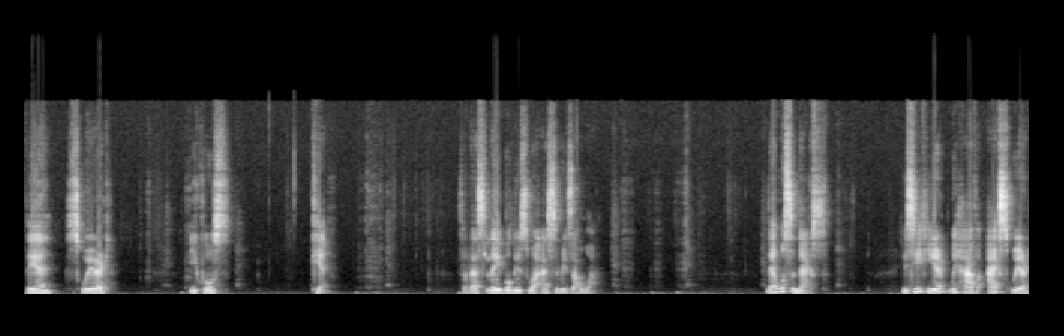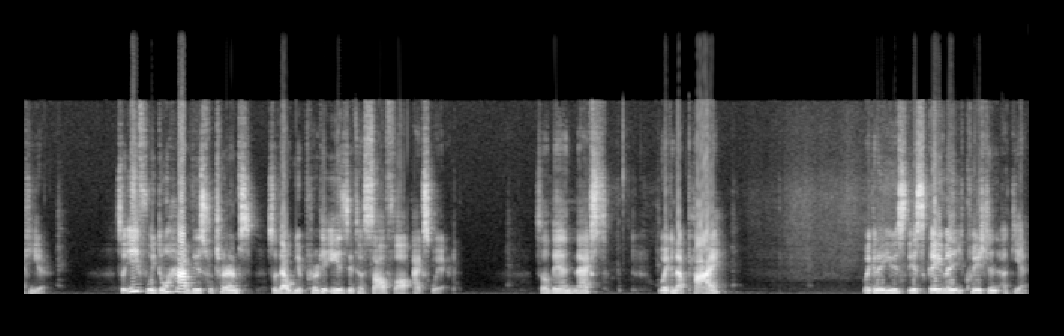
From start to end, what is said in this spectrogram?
then squared equals 10. So let's label this one as result 1. Then what's next? You see here we have x squared here. So if we don't have these two terms, so that will be pretty easy to solve for x squared. So then next, we're going to apply we're going to use this given equation again.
